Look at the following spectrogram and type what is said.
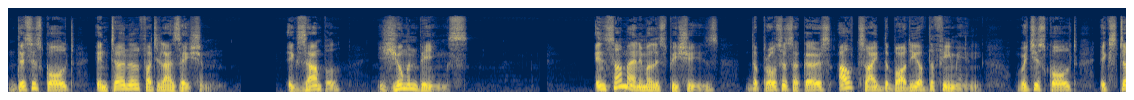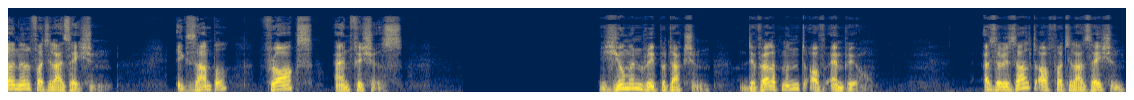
This is called internal fertilization. Example, human beings. In some animal species, the process occurs outside the body of the female, which is called external fertilization. Example, frogs and fishes. Human reproduction, development of embryo. As a result of fertilization,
